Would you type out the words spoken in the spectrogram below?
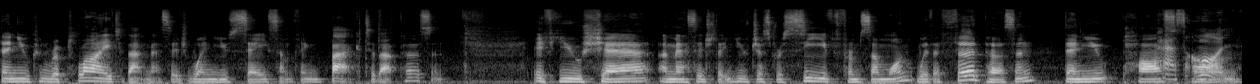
then you can reply to that message when you say something back to that person. If you share a message that you've just received from someone with a third person, then you pass, Pass on.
